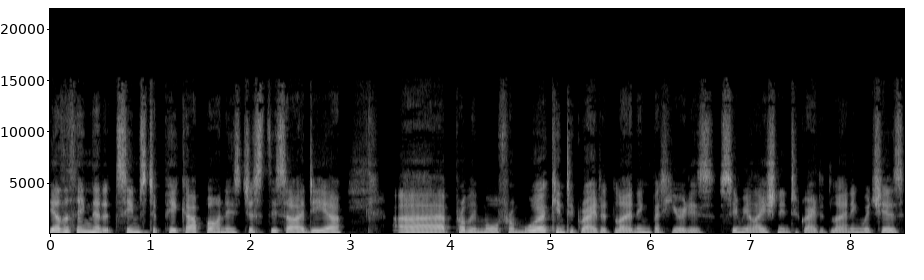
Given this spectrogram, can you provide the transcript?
The other thing that it seems to pick up on is just this idea uh, probably more from work integrated learning, but here it is simulation integrated learning, which is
